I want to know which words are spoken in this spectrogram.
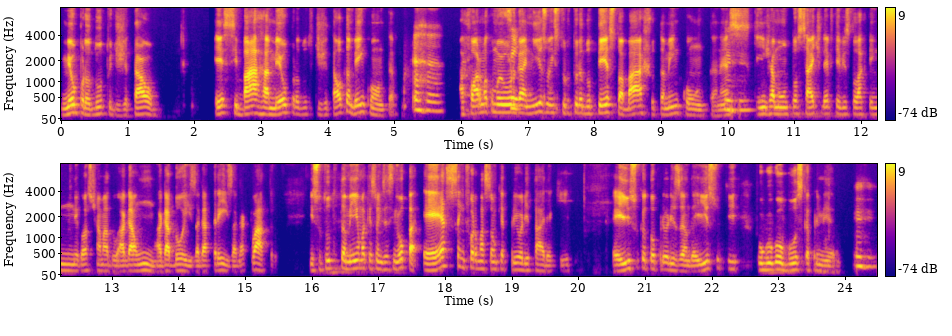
meu produto digital, esse barra meu produto digital também conta. Uhum. A forma como eu Sim. organizo a estrutura do texto abaixo também conta, né? Uhum. Quem já montou site deve ter visto lá que tem um negócio chamado H1, H2, H3, H4. Isso tudo também é uma questão de dizer assim, opa, é essa informação que é prioritária aqui. É isso que eu estou priorizando, é isso que o Google busca primeiro. Uhum.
